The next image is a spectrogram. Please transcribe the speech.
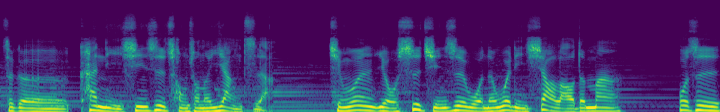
这个看你心事重重的样子啊，请问有事情是我能为你效劳的吗？或是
